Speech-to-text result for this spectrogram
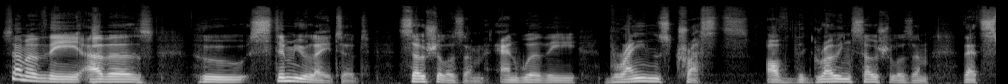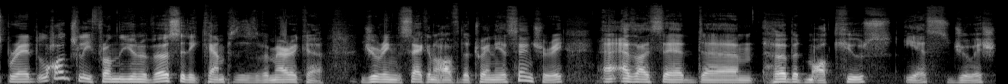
Some of the others who stimulated socialism and were the brains trusts of the growing socialism that spread largely from the university campuses of America during the second half of the 20th century. Uh, as I said, um, Herbert Marcuse, yes, Jewish,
